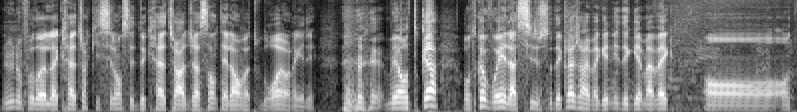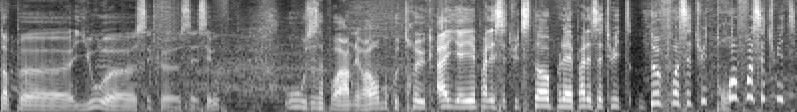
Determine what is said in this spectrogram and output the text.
Nous, il nous faudrait de la créature qui silence les deux créatures adjacentes et là on va tout droit et on a gagné. Mais en tout cas, en tout cas, vous voyez là, si ce deck là j'arrive à gagner des games avec en, top euh, EU, euh, c'est que c'est ouf. Ouh, ça, ça pourrait ramener vraiment beaucoup de trucs. Aïe, aïe, pas les 7-8, stop, les, pas les 7-8. 2 fois 7-8, 3 fois 7-8.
